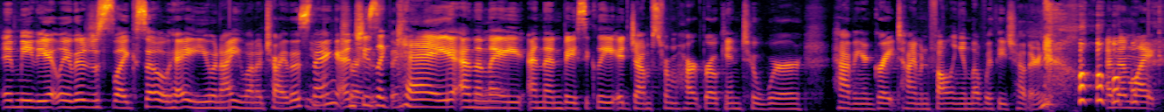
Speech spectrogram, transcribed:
immediately they're just like, "So, hey, you and I, you want to try this thing?" wanna And she's like? "Okay." And then they, and then basically it jumps from heartbroken to we're having a great time and falling in love with each other now. and then like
